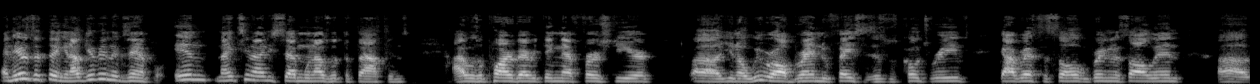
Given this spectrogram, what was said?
and here's the thing, and I'll give you an example. In 1997, when I was with the Falcons, I was a part of everything that first year. Uh, you know, we were all brand new faces. This was Coach Reeves, God rest his soul, bringing us all in, uh,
